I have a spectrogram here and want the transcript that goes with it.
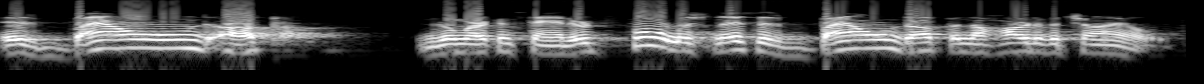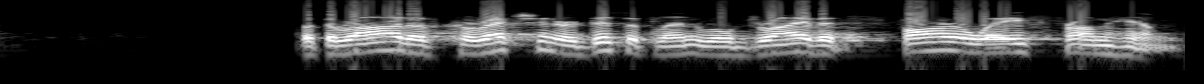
is bound up New American Standard, foolishness is bound up in the heart of a child. But the rod of correction or discipline will drive it far away from him.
